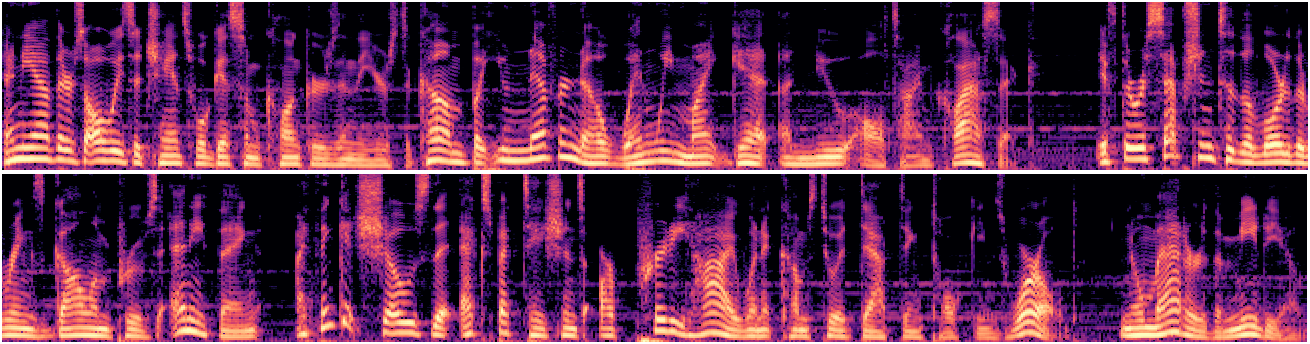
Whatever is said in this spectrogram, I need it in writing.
And yeah, there's always a chance we'll get some clunkers in the years to come, but you never know when we might get a new all-time classic. If the reception to The Lord of the Rings Gollum proves anything, I think it shows that expectations are pretty high when it comes to adapting Tolkien's world, no matter the medium.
